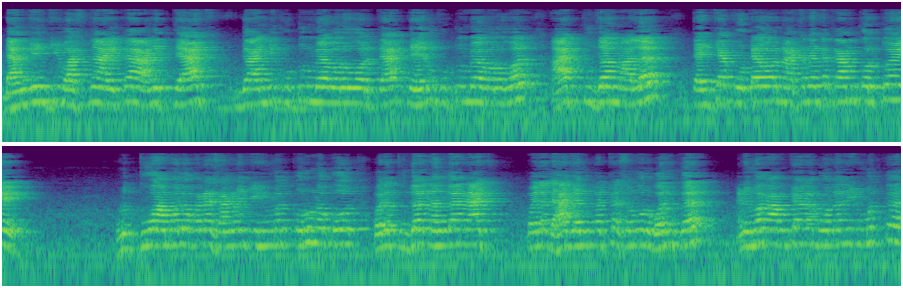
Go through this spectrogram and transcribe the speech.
डांगेंची भाषणं ऐका आणि त्याच गांधी कुटुंबाबरोबर त्याच नेहरू कुटुंबाबरोबर आज तुझा मालक त्यांच्या कोट्यावर नाचण्याचं काम करतोय. म्हणून तू आम्हा लोकांना सांगण्याची हिंमत करू नको पहिलं तुझा नंगा नाच. पहिलं दहा जनपदच्या समोर बंद कर आणि मग आमच्याला बोलायला हिंमत कर.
